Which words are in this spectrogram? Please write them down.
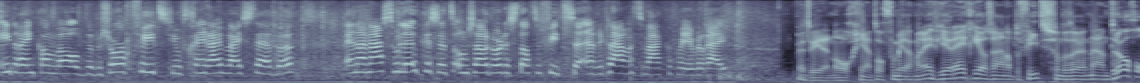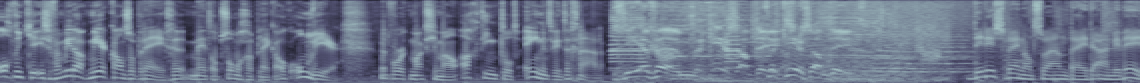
Iedereen kan wel op de bezorgfiets, je hoeft geen rijbewijs te hebben. En daarnaast, hoe leuk is het om zo door de stad te fietsen en reclame te maken voor je bedrijf. Het weer nog. Ja, toch vanmiddag maar even je regenjas aan op de fiets. Want er, na een droog ochtendje is er vanmiddag meer kans op regen. Met op sommige plekken ook onweer. Het wordt maximaal 18 tot 21 graden. ZFM, verkeersupdate. verkeersupdate. Dit is Wijnand Zwaan bij de ANWB.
